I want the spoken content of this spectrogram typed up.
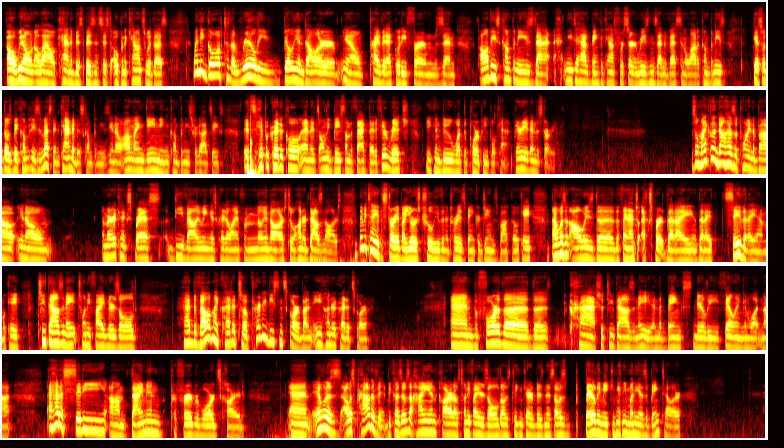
oh, we don't allow cannabis businesses to open accounts with us, when you go up to the really billion dollar, you know, private equity firms and all these companies that need to have bank accounts for certain reasons that invest in a lot of companies, guess what those big companies invest in? Cannabis companies, you know, online gaming companies, for God's sakes. It's hypocritical and it's only based on the fact that if you're rich, you can do what the poor people can't. Period. End of story. So Mike Lindell has a point about, you know, American Express devaluing his credit line from a million dollars to a hundred thousand dollars. Let me tell you the story about yours truly, the notorious banker James Baca. Okay, I wasn't always the the financial expert that I that I say that I am. Okay, 2008, 25 years old, had developed my credit to a pretty decent score, about an 800 credit score. And before the the crash of 2008 and the banks nearly failing and whatnot I had a Citi um, Diamond Preferred Rewards card, and it was I was proud of it because it was a high end card. I was 25 years old. I was taking care of business. I was barely making any money as a bank teller,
